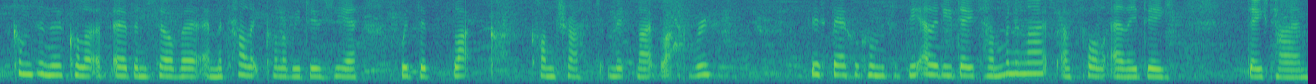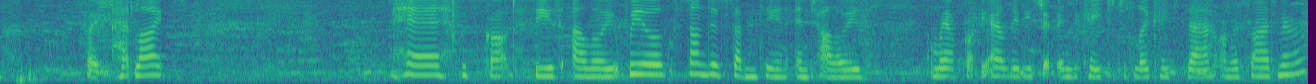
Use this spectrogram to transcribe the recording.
This comes in the colour of urban silver a metallic colour we do here with the black contrast midnight black roof. This vehicle comes with the LED daytime running lights and full LED daytime, sorry, headlights. Here we've got these alloy wheels, standard 17 inch alloys, and we have got the LED strip indicator just located there on the side mirror.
